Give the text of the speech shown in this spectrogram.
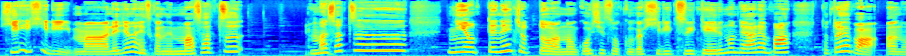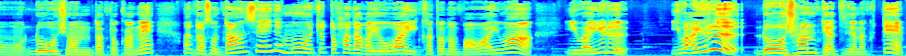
ヒリヒリ、まああれじゃないですかね、摩擦、摩擦によってね、ちょっとあの、ご子息がひりついているのであれば、例えば、あの、ローションだとかね、あとはその男性でもちょっと肌が弱い方の場合は、いわゆる、いわゆるローションってやつじゃなくて、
